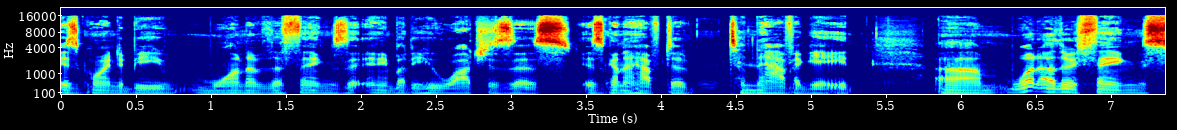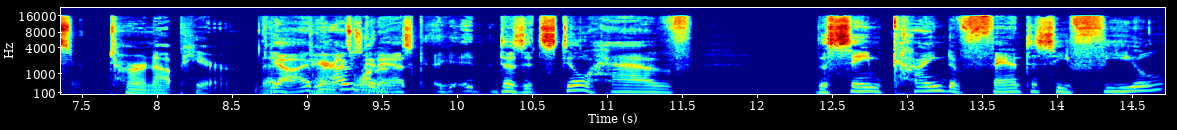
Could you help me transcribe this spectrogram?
is going to be one of the things that anybody who watches this is going to have to to navigate. Um, what other things turn up here? that yeah, I, I was going to ask it, does it still have the same kind of fantasy feel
